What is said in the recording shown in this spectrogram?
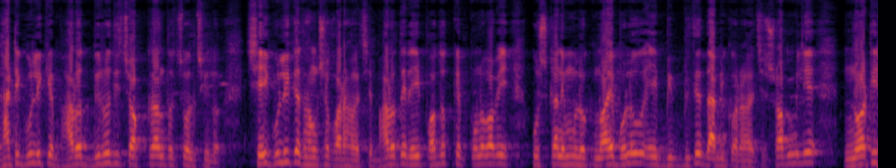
ঘাঁটিগুলিকে ভারত বিরোধী চক্রান্ত চলছিল। সেইগুলিকে ধ্বংস করা হয়েছে। ভারতের এই পদক্ষেপ কোনোভাবেই উস্কানিমূলক নয় বলেও এই বিবৃতিতে দাবি করা হয়েছে। সব মিলিয়ে নটি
